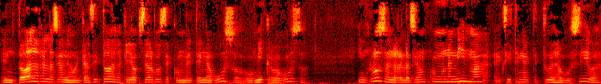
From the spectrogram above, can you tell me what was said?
En todas las relaciones o en casi todas las que yo observo se cometen abusos o microabusos. Incluso en la relación con una misma existen actitudes abusivas,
